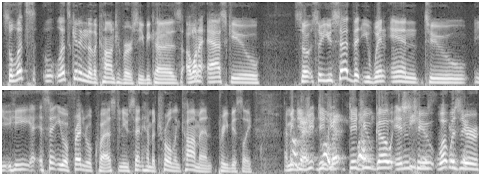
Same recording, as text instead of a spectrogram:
so let's let's get into the controversy because I want to ask you. So so you said that you went in to he sent you a friend request and you sent him a trolling comment previously. I mean, okay. did you did you did well, you go into what was your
